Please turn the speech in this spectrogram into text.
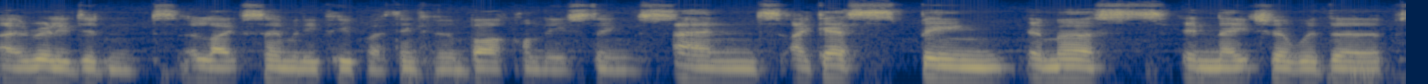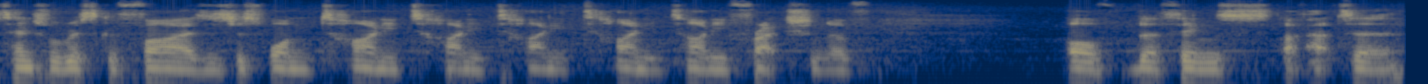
I really didn't. Like so many people, I think, who embark on these things. And I guess being immersed in nature with the potential risk of fires is just one tiny, tiny, tiny, tiny, tiny fraction of of the things I've had to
